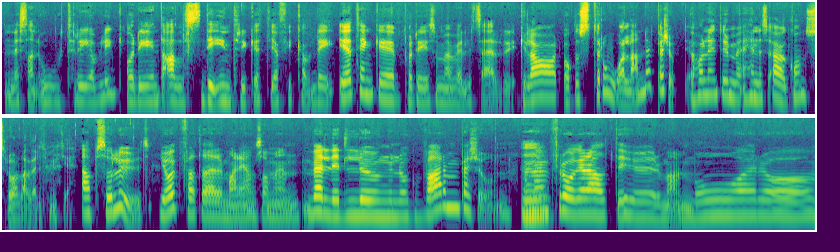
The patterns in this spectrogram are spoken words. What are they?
nästan otrevlig. Och det är inte alls det intrycket jag fick av dig. Jag tänker på dig som en väldigt så här, glad och strålande person. Jag håller inte med, hennes ögon strålar väldigt mycket. Absolut. Jag uppfattar Marianne som en väldigt lugn och varm person. Mm. Man frågar alltid hur man mår och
